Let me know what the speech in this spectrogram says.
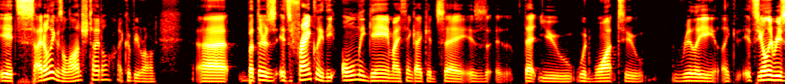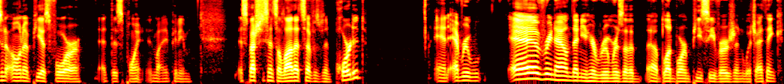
it's I don't think it's a launch title. I could be wrong. Uh, but there's it's frankly the only game I think I could say is uh, that you would want to really like it's the only reason to own a PS4 at this point in my opinion especially since a lot of that stuff has been ported and every every now and then you hear rumors of a, a Bloodborne PC version, which I think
